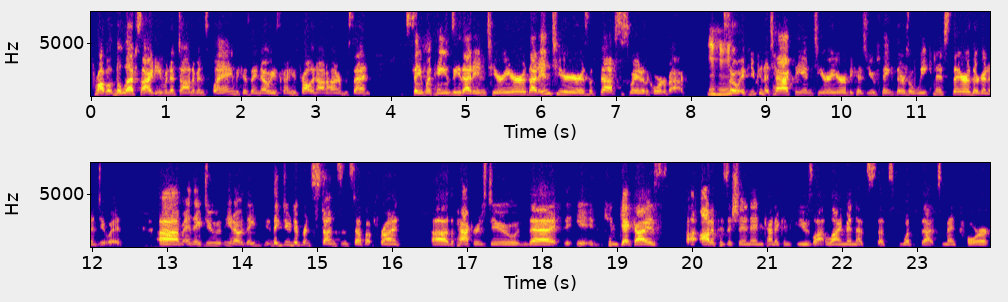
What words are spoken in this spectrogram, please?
probably the left side, even if Donovan's playing, because they know he's he's probably not 100. percent Same with Hainsey. That interior, that interior is the fastest way to the quarterback. Mm-hmm. So if you can attack the interior because you think there's a weakness there, they're going to do it. Um, and they do, you know, they they do different stunts and stuff up front. Uh, the Packers do that can get guys out of position and kind of confuse linemen. That's that's what that's meant for.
